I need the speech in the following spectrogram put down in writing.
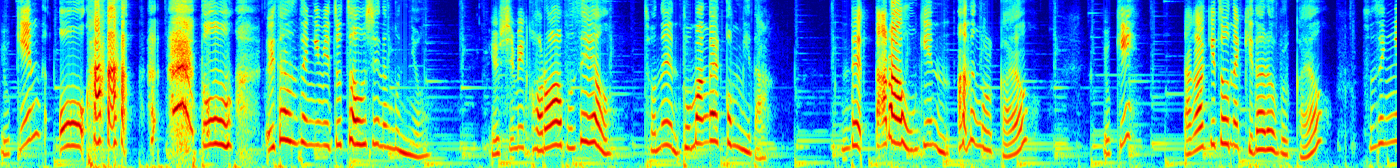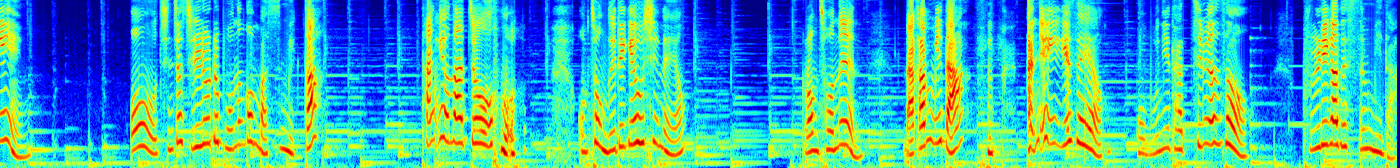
여긴 오또 의사 선생님이 쫓아오시는군요. 열심히 걸어와 보세요. 저는 도망갈 겁니다. 근데 따라오긴 하는 걸까요? 여기 나가기 전에 기다려 볼까요? 선생님. 어, 진짜 진료를 보는 건 맞습니까? 당연하죠. 엄청 느리게 오시네요. 그럼 저는 나갑니다. 안녕히 계세요. 어, 문이 닫히면서 분리가 됐습니다.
